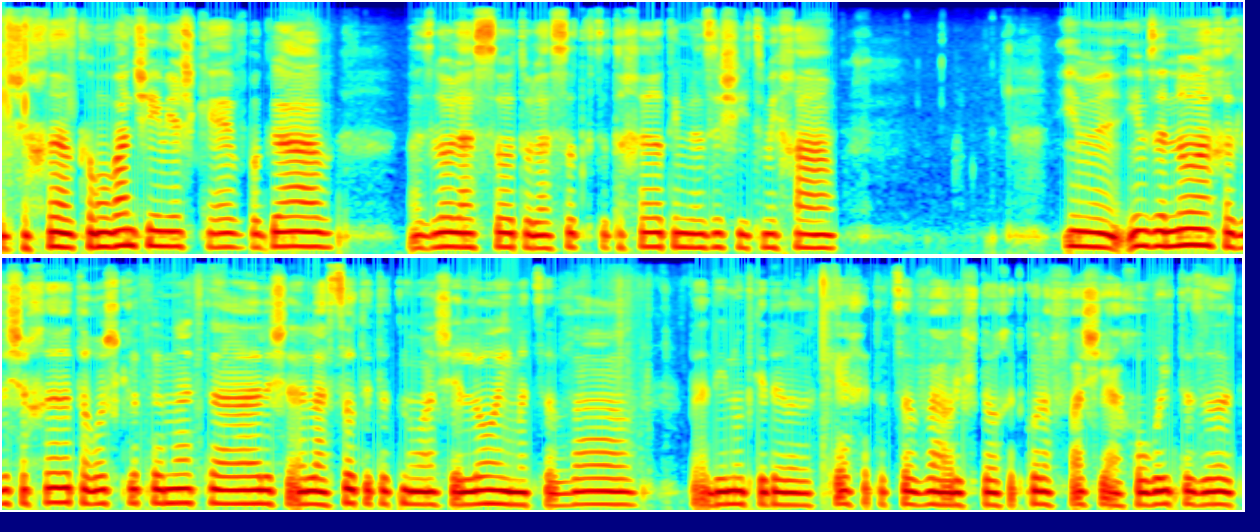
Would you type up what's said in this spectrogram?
לשחרר. כמובן שאם יש כאב בגב, אז לא לעשות, או לעשות קצת אחרת עם איזושהי תמיכה. אם, אם זה נוח, אז לשחרר את הראש כלפי מטה, לש... לעשות את התנועה שלו עם הצוואר, בעדינות כדי לרכך את הצוואר, לפתוח את כל הפאשיה האחורית הזאת.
